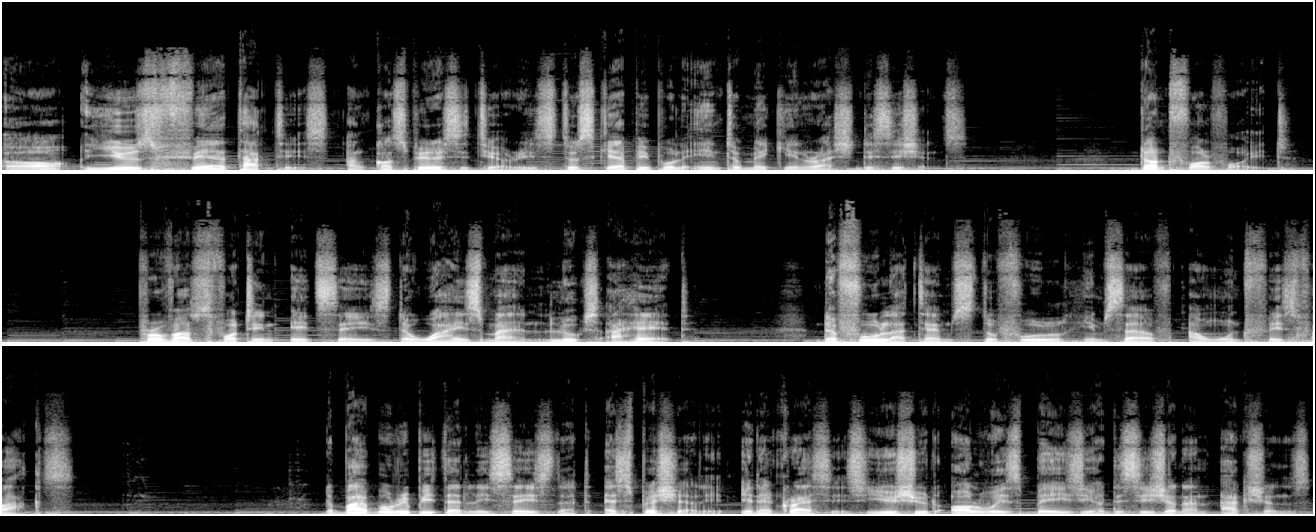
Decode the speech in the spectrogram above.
or use fear tactics and conspiracy theories to scare people into making rash decisions. Don't fall for it. Proverbs 14:8 says, "The wise man looks ahead. The fool attempts to fool himself and won't face facts." The Bible repeatedly says that, especially in a crisis, you should always base your decision and actions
